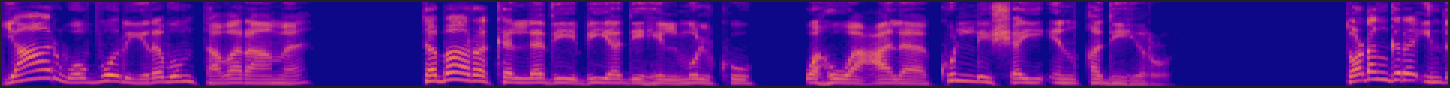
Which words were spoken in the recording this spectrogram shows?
யார் ஒவ்வொரு இரவும் தவறாம தபாரக்கல்லதி பியதிஹில் முல்கு வஹுவ அல குல்லி ஷை என் கதீர் தொடங்குற இந்த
